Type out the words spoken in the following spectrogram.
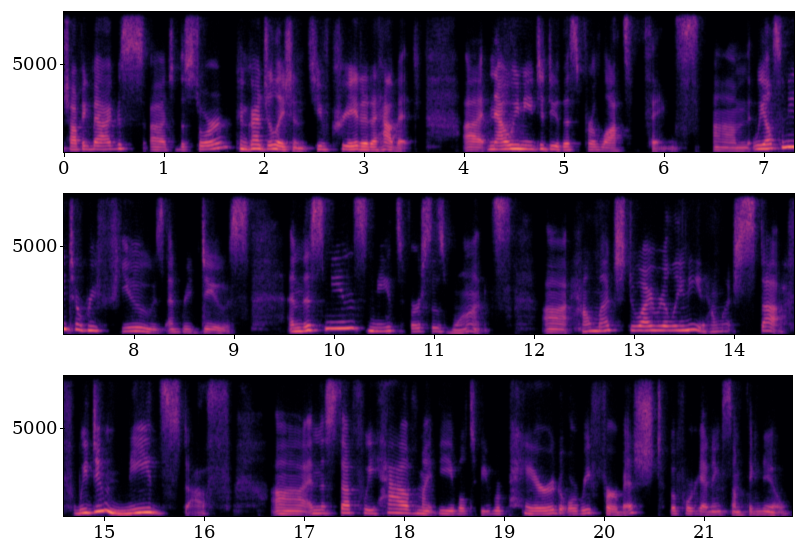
shopping bags uh, to the store, congratulations, you've created a habit. Uh, now we need to do this for lots of things. Um, we also need to refuse and reduce. And this means needs versus wants. Uh, how much do I really need? How much stuff? We do need stuff. Uh, and the stuff we have might be able to be repaired or refurbished before getting something new.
